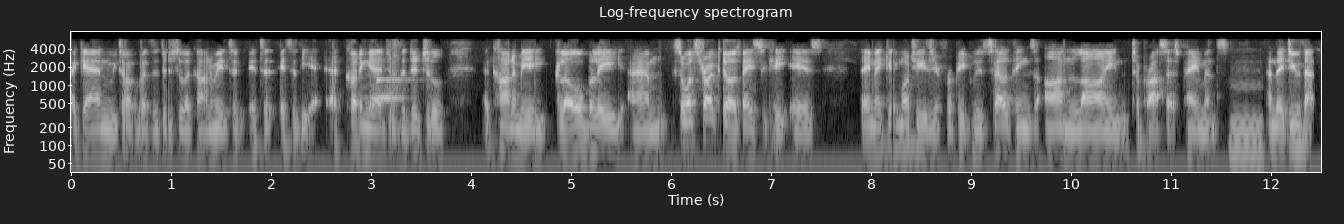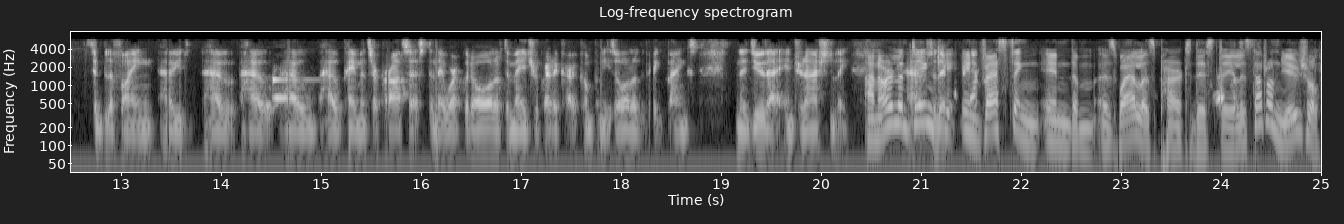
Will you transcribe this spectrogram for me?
again we talk about the digital economy. It's a, it's a, it's at the cutting edge of the digital economy globally. Um, so what Stripe does basically is they make it much easier for people who sell things online to process payments, mm. and they do that simplifying how you, how how how how payments are processed, and they work with all of the major credit card companies, all of the big banks, and they do that internationally. And Ireland um, so investing in them as well as part of this deal is that unusual?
